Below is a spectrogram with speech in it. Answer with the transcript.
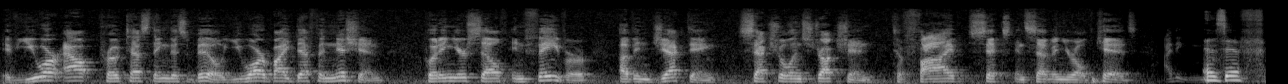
If you are out protesting this bill, you are by definition putting yourself in favor of injecting sexual instruction to five, six, and seven year old kids. As if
